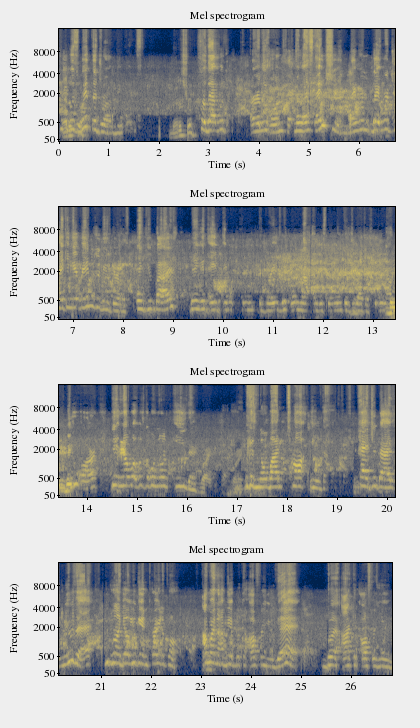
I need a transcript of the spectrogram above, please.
She was true. with the drug dealers. That is true. So that was early on molestation. They were they were taking advantage of these girls. And you guys being in age in the grade with them not understanding because you guys are figuring out who you are, didn't know what was going on either. Right. Right. Because nobody taught you guys. Had you guys knew that, you'd be like, yo, you're getting preyed upon. I might not be able to offer you that, but I can offer you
